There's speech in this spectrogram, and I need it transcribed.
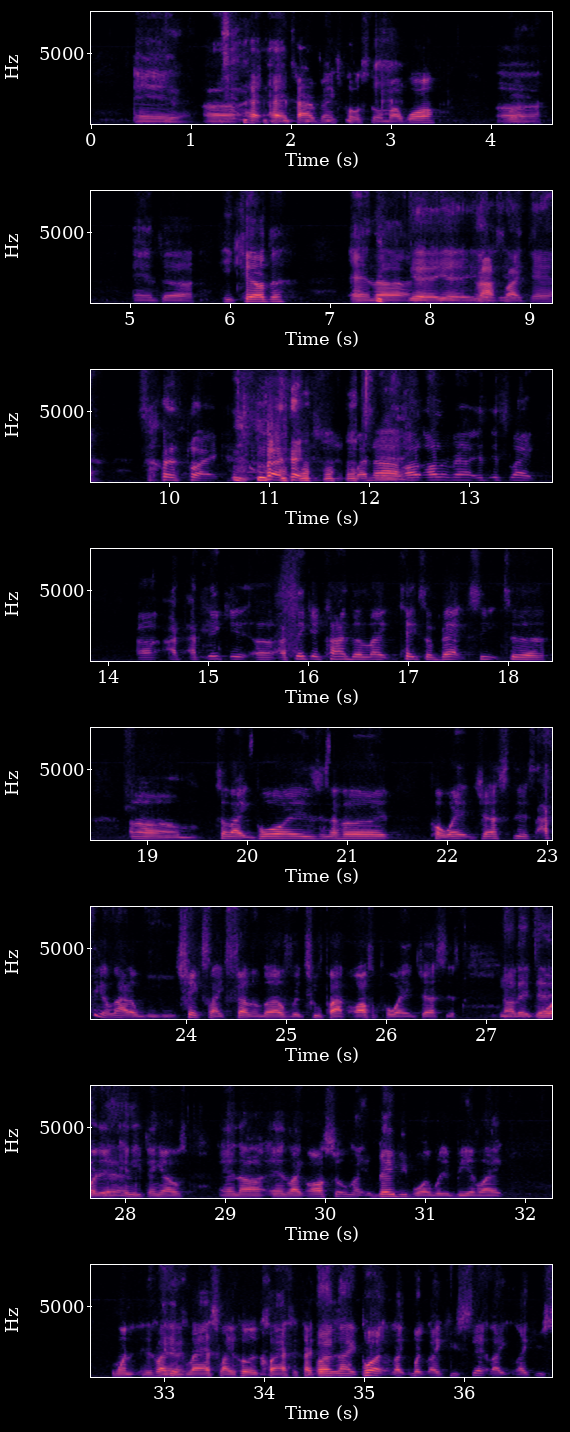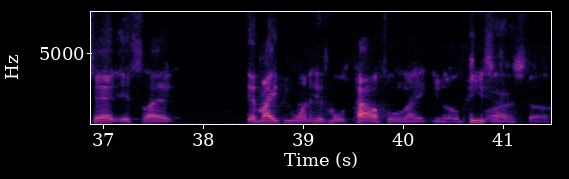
and Yeah. uh, had, had Tyra Banks posted on my wall, uh, Right. and uh, he killed her, and uh, Yeah, yeah, yeah. and I was yeah. like, damn. So it's like, but nah, Yeah. all, all around, it, it's like, uh, I, I think it, uh, I think it kind of like takes a back seat to, um, to like boys in the hood, poetic justice. I think a lot of chicks like fell in love with Tupac off of poetic justice no, they did. more than yeah. anything else, and uh, and like also like Baby Boy would it being like when it's like his last like hood classic type. But thing. like, But like, but like you said, like like you said, it's like it might be one of his most powerful, like you know, pieces Right. and stuff.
